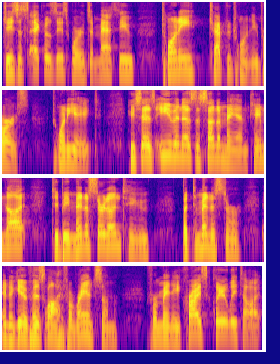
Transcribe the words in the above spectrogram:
Jesus echoes these words in Matthew 20, chapter 20, verse 28. He says, Even as the Son of Man came not to be ministered unto, but to minister and to give his life a ransom for many. Christ clearly taught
